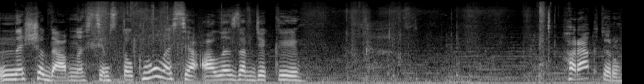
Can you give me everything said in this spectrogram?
нещодавно з цим столкнулася, але завдяки характеру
